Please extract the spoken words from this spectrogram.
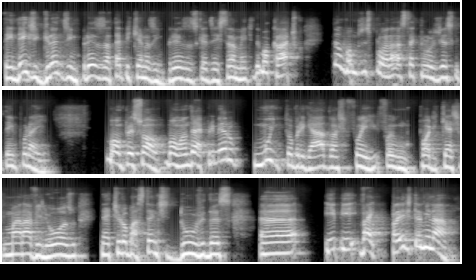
tem desde grandes empresas até pequenas empresas, quer dizer, extremamente democrático. Então vamos explorar as tecnologias que tem por aí. Bom, pessoal, bom, André, primeiro, muito obrigado. Acho que foi, foi um podcast maravilhoso, né? Tirou bastante dúvidas. Uh, e, e, vai, para a gente terminar,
